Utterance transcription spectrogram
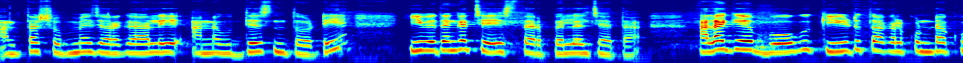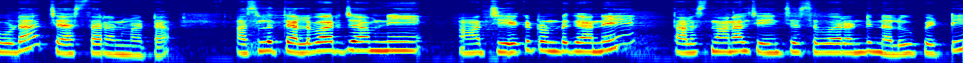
అంతా శుభమే జరగాలి అన్న ఉద్దేశంతో ఈ విధంగా చేయిస్తారు పిల్లల చేత. అలాగే భోగు కీడు తగలకుండా కూడా చేస్తారనమాట అసలు తెల్లవారుజాముని ఆ, చీకటి ఉండగానే తలస్నానాలు చేయించేసేవారండి నలుగు పెట్టి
